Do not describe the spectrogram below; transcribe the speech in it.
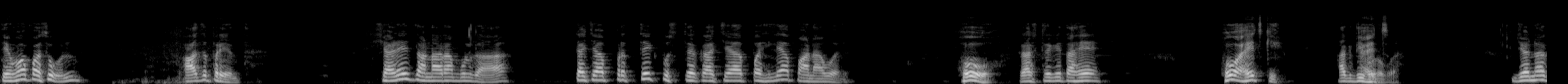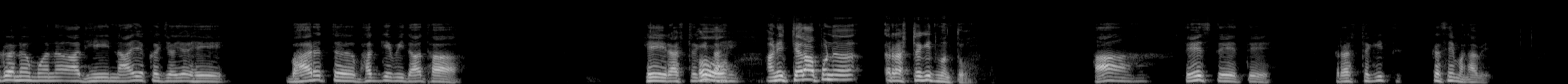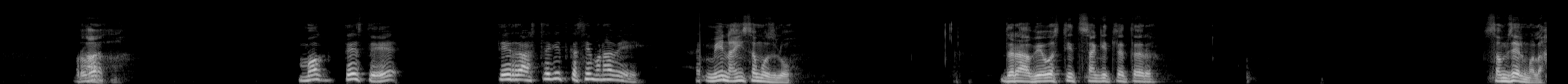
तेव्हापासून आजपर्यंत शाळेत जाणारा मुलगा त्याच्या प्रत्येक पुस्तकाच्या पहिल्या पानावर हो. राष्ट्रगीत आहे. हो आहेच की. अगदी आहेच. बरोबर. जनगण मन आधी नायक जय हे भारत भाग्यविदाथा हे राष्ट्रगीत हो. आहे. आणि त्याला आपण अ, राष्ट्रगीत म्हणतो. हा तेच ते ते. राष्ट्रगीत कसे म्हणावे? बरोबर? हा. मग तेच ते ते राष्ट्रगीत कसे म्हणावे? मी नाही समजलो. जरा व्यवस्थित सांगितलं तर समजेल मला.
